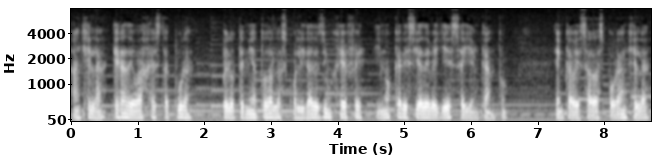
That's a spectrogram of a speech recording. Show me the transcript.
Ángela era de baja estatura, pero tenía todas las cualidades de un jefe y no carecía de belleza y encanto. Encabezadas por Ángela,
